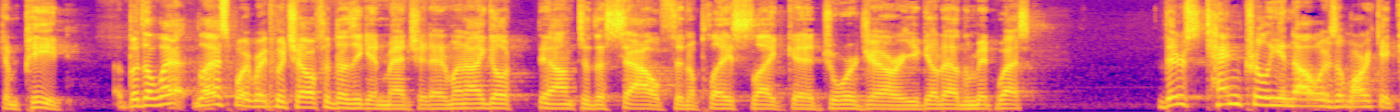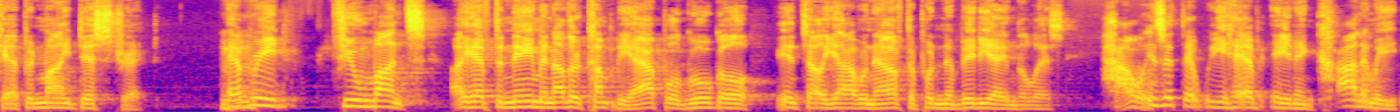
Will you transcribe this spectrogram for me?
compete. But the la- last point, right, which often doesn't get mentioned, and when I go down to the South in a place like uh, Georgia or you go down the Midwest, there's $10 trillion of market cap in my district. Mm-hmm. Every few months, I have to name another company, Apple, Google, Intel, Yahoo. Now I have to put NVIDIA in the list. How is it that we have an economy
